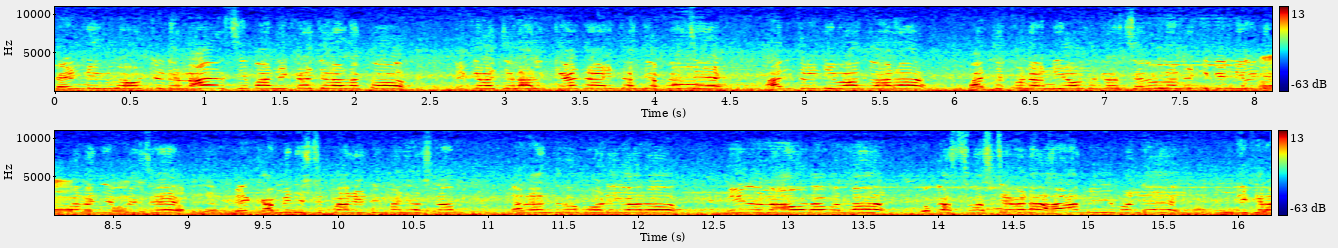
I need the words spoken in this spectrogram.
పెండింగ్లో ఉంటున్న రాయలసీమ నిఖర జిల్లాలకు నిఖర జిల్లాలు కేటాయించాలని చెప్పేసి మంత్రి నివాస్ ద్వారా పచ్చకొండ నియోజకవర్గ సెలవులన్నింటికి నిలదీపాలని చెప్పేసి మేము కమ్యూనిస్ట్ పార్టీ పని చేస్తున్నాం. నరేంద్ర మోడీ గారు మీరు రావడం వల్ల ఒక స్పష్టమైన హామీ ఇవ్వండి నిఖర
